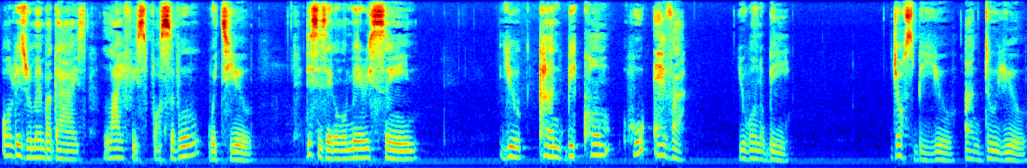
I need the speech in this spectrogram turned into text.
Always remember, guys, life is possible with you. This is a Mary saying, you can become whoever you want to be. Just be you and do you.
